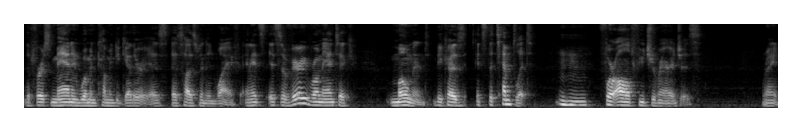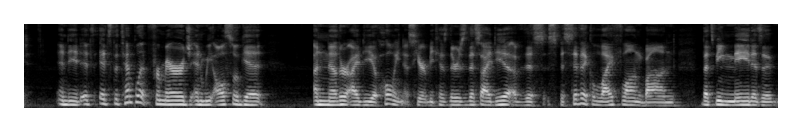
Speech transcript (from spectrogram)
the first man and woman coming together as as husband and wife, and it's it's a very romantic moment because it's the template Mm-hmm. for all future marriages, right? Indeed, it's it's the template for marriage, and we also get another idea of holiness here because there's this idea of this specific lifelong bond that's being made as a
